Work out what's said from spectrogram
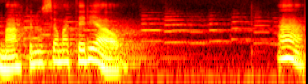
Marque no seu material. Ah,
